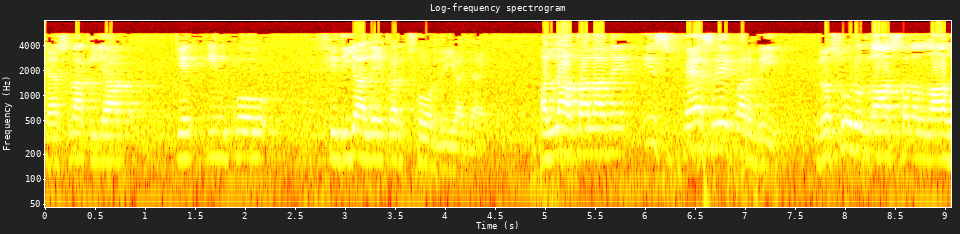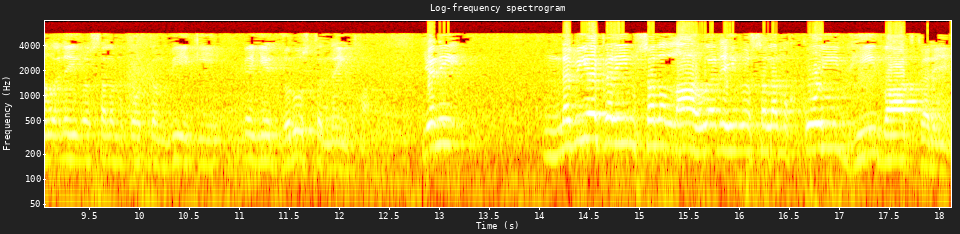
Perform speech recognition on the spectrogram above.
فیصلہ کیا کہ ان کو فدیہ لے کر چھوڑ دیا جائے. اللہ تعالیٰ نے اس فیصلے پر بھی رسول اللہ صلی اللہ علیہ وسلم کو تنبیہ کی کہ یہ درست نہیں تھا۔ یعنی نبی کریم صلی اللہ علیہ وسلم کوئی بھی بات کریں،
